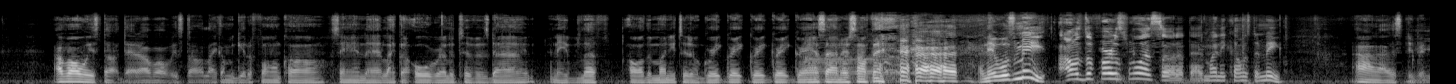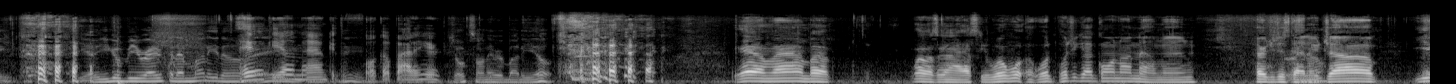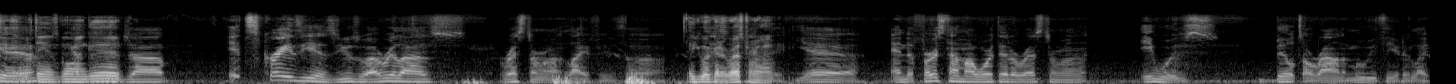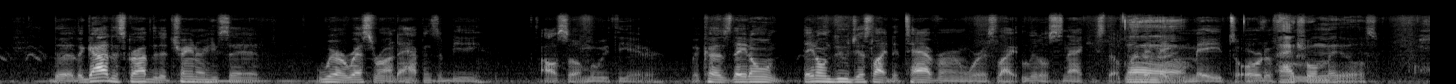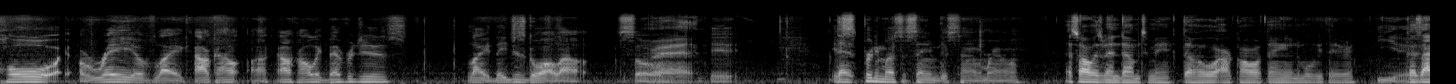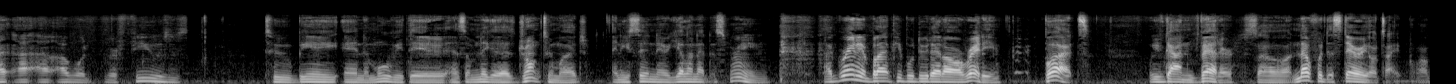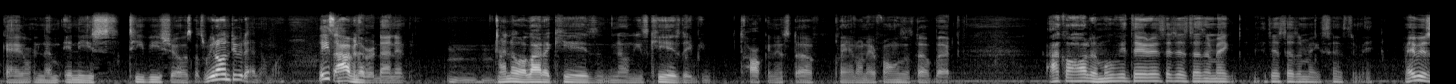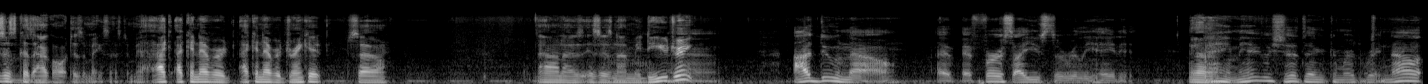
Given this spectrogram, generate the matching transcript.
I've always thought that. I've always thought like I'm gonna get a phone call saying that like an old relative has died and they've left all the money to the great great great great grandson or something. Ah. and it was me. I was the first one, so that, that money comes to me. I don't know, it's stupid. Hey, yeah, you gonna be ready for that money though. Heck Hey, yeah, man. Get the hey. fuck up out of here. Jokes on everybody else. Yeah, man, but what was I gonna ask you? What what what, what you got going on now, man? Heard you just got a new now? job. Yeah, Everything's going got the new good? Job. It's crazy as usual. I realize restaurant life is. uh you work at a restaurant. Yeah, and the first time I worked at a restaurant, it was built around a movie theater. Like the the guy described it. The trainer he said, "We're a restaurant that happens to be also a movie theater because they don't." They don't do just like the tavern where it's like little snacky stuff. Like they Oh. make made to order food Actual meals. Whole array of like alcohol alcoholic beverages like they just go all out so Right. it it's That- pretty much the same this time around That's always been dumb to me. The whole alcohol thing in the movie theater. yeah Because I, I I- would refuse to be in the movie theater and some nigga that's drunk too much and he's sitting there yelling at the screen. now, granted, black people do that already, but we've gotten better. So enough with the stereotype, okay? In the, in these TV shows, because we don't do that no more. At least I've never done it. Mhm. I know a lot of kids, you know, these kids they be talking and stuff, playing on their phones and stuff, but alcohol in movie theaters, it just doesn't make it just doesn't make sense to me. Maybe it's just because alcohol doesn't make sense to me. I, I can never I can never drink it, so I don't know. It's, it's just not me. Do you drink? I do now at, at first i used to really hate it Yeah. hey maybe we should take a commercial break now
